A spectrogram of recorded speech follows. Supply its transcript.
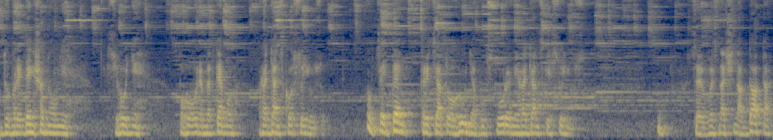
Добрий день, шановні. Сьогодні поговоримо на тему Радянського Союзу. Ну, в цей день, 30 грудня, був створений Радянський Союз. Це визначна дата,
